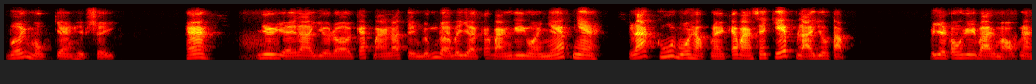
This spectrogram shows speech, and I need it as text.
với một chàng hiệp sĩ. Ha, như vậy là vừa rồi các bạn đã tìm đúng rồi. Bây giờ các bạn ghi ngoài nháp nha. Lát cuối buổi học này các bạn sẽ chép lại vô tập. Bây giờ con ghi bài một nè.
